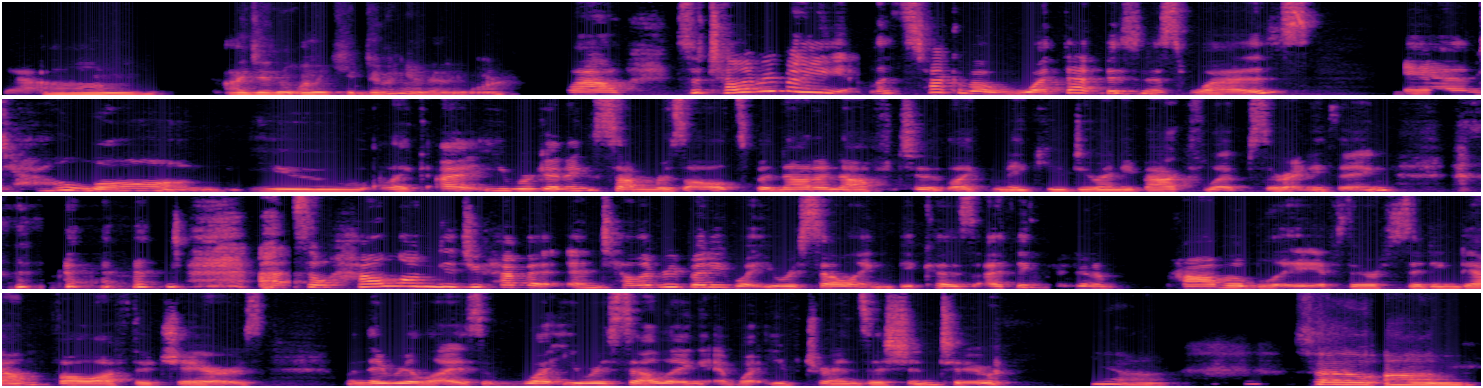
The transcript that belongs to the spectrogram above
yeah. um, I didn't want to keep doing it anymore. Wow. So tell everybody, let's talk about what that business was and how long you like I, you were getting some results but not enough to like make you do any backflips or anything and, Uh, so, how long did you have it? And tell everybody what you were selling because I think they're going to probably, if they're sitting down, fall off their chairs when they realize what you were selling and what you've transitioned to. Yeah. So, um,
